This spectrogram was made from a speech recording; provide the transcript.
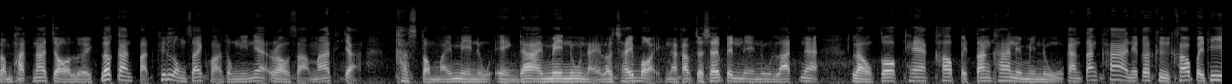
สัมผัสหน้าจอเลย แล้วการปัดขึ้นลงซ้ายขวาตรงนี้เนี่ยเราสามารถที่จะ คัสตอมไมซ์เมนูเองได้เมนูไหนเราใช้บ่อยนะครับจะใช้เป็นเมนูลัดเนี่ยเราก็แค่เข้าไปตั้งค่าในเมนู การตั้งค่าเนี่ยก็คือเข้าไปที่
